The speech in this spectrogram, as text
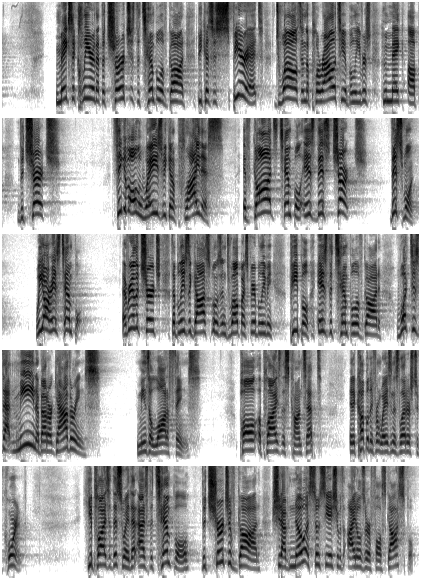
makes it clear that the church is the temple of God because his spirit dwells in the plurality of believers who make up the church. Think of all the ways we can apply this. If God's temple is this church, this one, we are his temple. Every other church that believes the gospel is indwelt by spirit believing people is the temple of God. What does that mean about our gatherings? It means a lot of things. Paul applies this concept in a couple different ways in his letters to Corinth. He applies it this way that as the temple, the church of God should have no association with idols or a false gospel.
